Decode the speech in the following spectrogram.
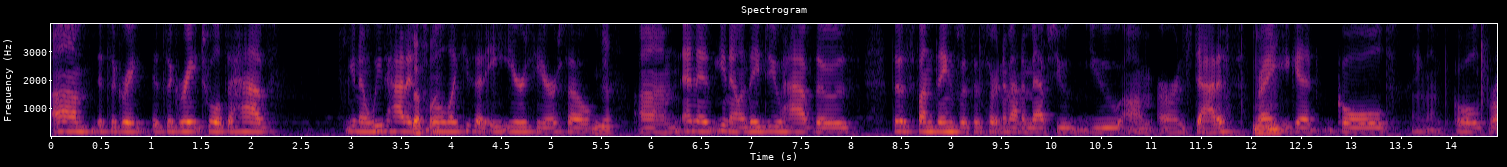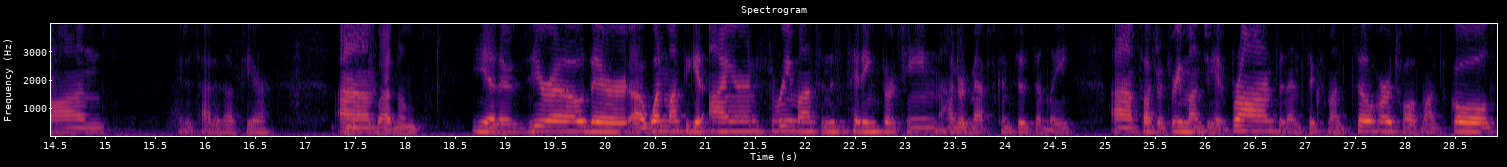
Um, it's a great it's a great tool to have. You know, we've had it Definitely. well, like you said, eight years here. So Yeah. um, and it you know they do have those those fun things with a certain amount of MEPs you you um, earn status right? Mm-hmm. you get gold hang on gold bronze. I just had it up here. Um, platinum. yeah there's zero there uh, one month you get iron three months and this is hitting 1300 MEPs consistently. Um, so after three months you hit bronze and then six months silver 12 months gold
